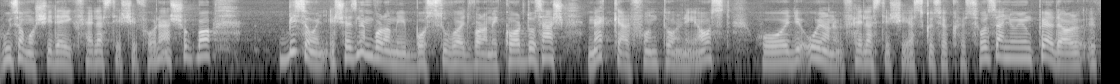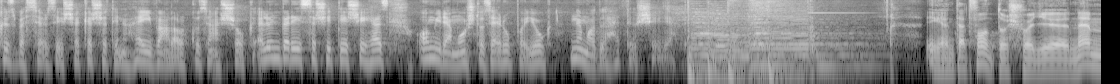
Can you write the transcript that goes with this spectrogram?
húzamos ideig fejlesztési forrásokba, Bizony, és ez nem valami bosszú vagy valami kardozás, meg kell fontolni azt, hogy olyan fejlesztési eszközökhöz hozzányúljunk, például közbeszerzések esetén a helyi vállalkozások előnybe részesítéséhez, amire most az európai jog nem ad lehetőséget. Igen, tehát fontos, hogy nem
